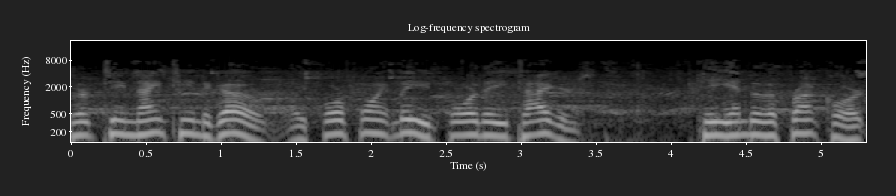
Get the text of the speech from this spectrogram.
13-19 to go. A four-point lead for the Tigers. Key into the front court.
